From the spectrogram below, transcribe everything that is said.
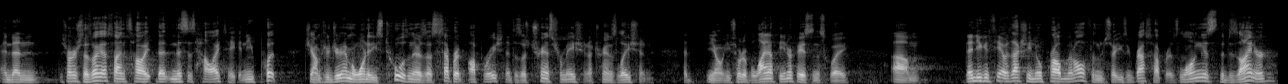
And then the structure says, okay, that's fine. That's how I, and this is how I take it. And you put Geometry Gym or one of these tools, and there's a separate operation that does a transformation, a translation. That, you know, you sort of line up the interface in this way. Um, then you can see how was actually no problem at all for them to start using Grasshopper. As long as the designer,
